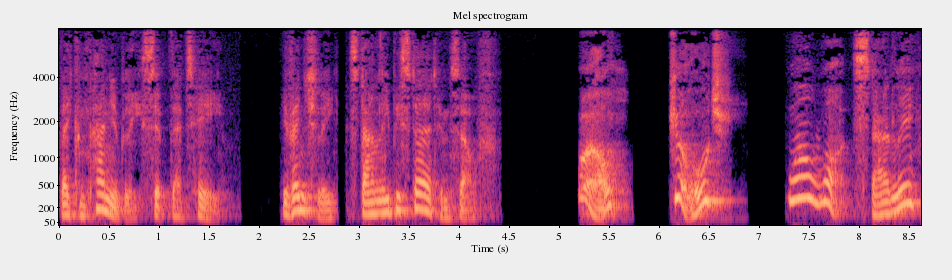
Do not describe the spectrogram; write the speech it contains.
They companionably sipped their tea. Eventually, Stanley bestirred himself. Well, George? Well, what, Stanley?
